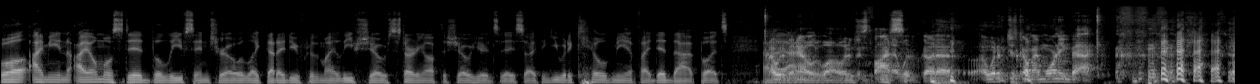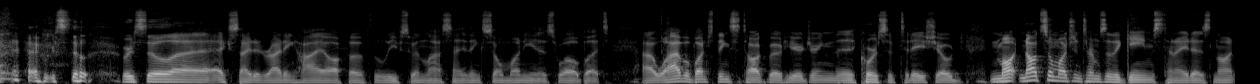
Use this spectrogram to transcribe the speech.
Well, I mean, I almost did the Leafs intro like that I do for my Leaf show starting off the show here today. So I think you would have killed me if I did that. But uh, I would have been out. Well, I would have been fine. I would have got a. I would have just got my morning back. we're still we're still uh, excited, riding high off of the Leafs win last night. I think so money as well. But uh, we'll have a bunch of things to talk about here during the course of today's show. Not not so much in terms of the games tonight, as not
